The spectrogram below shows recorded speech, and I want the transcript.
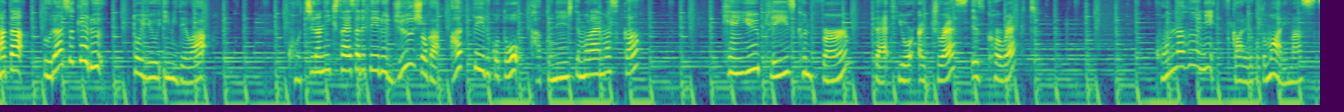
また裏付けるという意味ではこちらに記載されている住所が合っていることを確認してもらえますか？Can you please confirm that your address is correct? こんな風に使われることもあります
